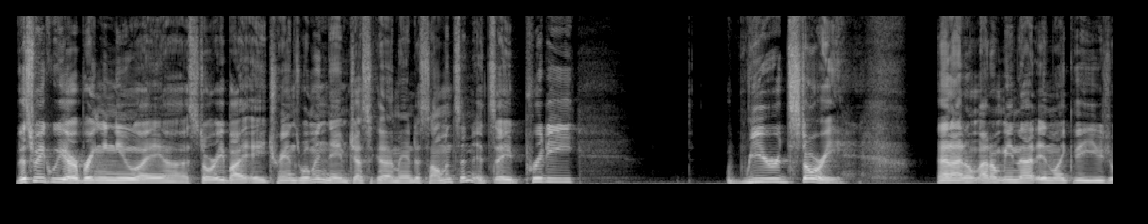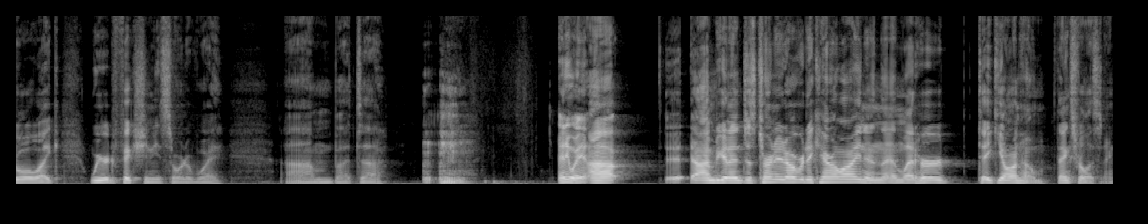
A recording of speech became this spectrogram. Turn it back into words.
this week we are bringing you a uh, story by a trans woman named Jessica Amanda Salmonson. It's a pretty weird story, and I don't I don't mean that in like the usual like weird fictiony sort of way. Um, but uh, anyway, uh, I'm gonna just turn it over to Caroline and, and let her take you on home. Thanks for listening.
